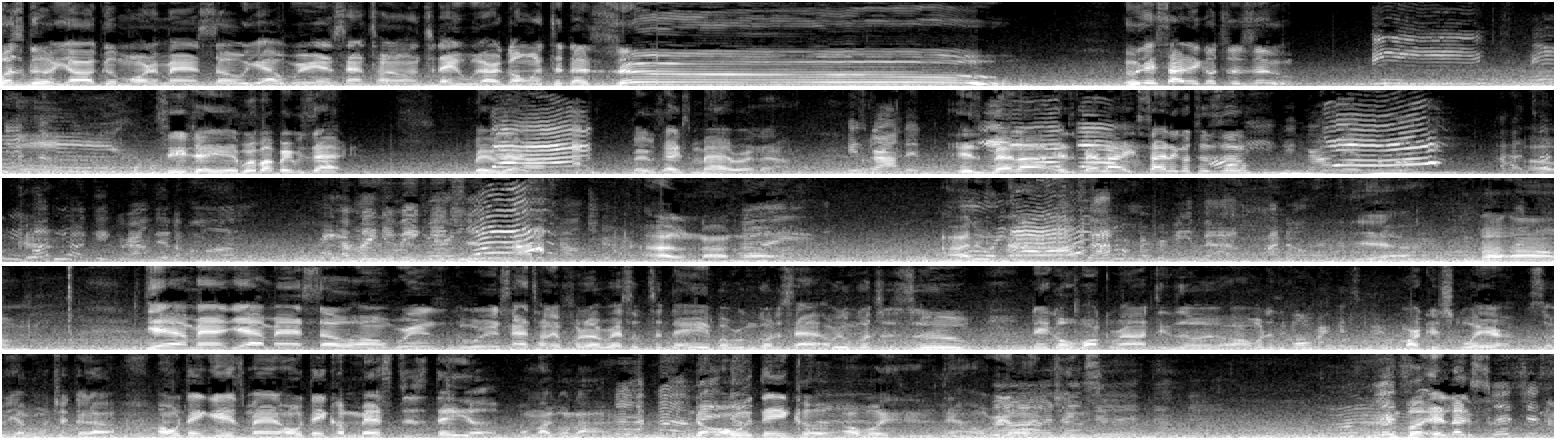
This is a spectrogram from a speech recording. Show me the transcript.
What's good, y'all? Good morning, man. So, yeah, we're in San Antonio, and today we are going to the zoo. Who decided to go to the zoo? Me. CJ. What about Baby Zach? Baby Zach. Baby Zach's mad right now. He's grounded. Is Bella? Is Bella excited to go to the How do zoo? you get grounded? Uh, tell me, Okay. how do y'all get grounded on a mini vacation out of town trip? I do not know. Like, I do not. honestly, I don't remember being bad. I know. Yeah, but um, yeah, man, yeah, man. So um, we're in we're in San Antonio for the rest of today, but we're gonna go to San we're gonna go to the zoo, then go walk around to the um, what is it called? Market Square. Market Square. So yeah, we're gonna check that out. Only thing is, man, only thing can mess this day up. I'm not gonna lie. No, The only don't thing could oh wait, damn, we don't No, want to jinx it. it. Don't do it. Let's But it looks Let's just.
